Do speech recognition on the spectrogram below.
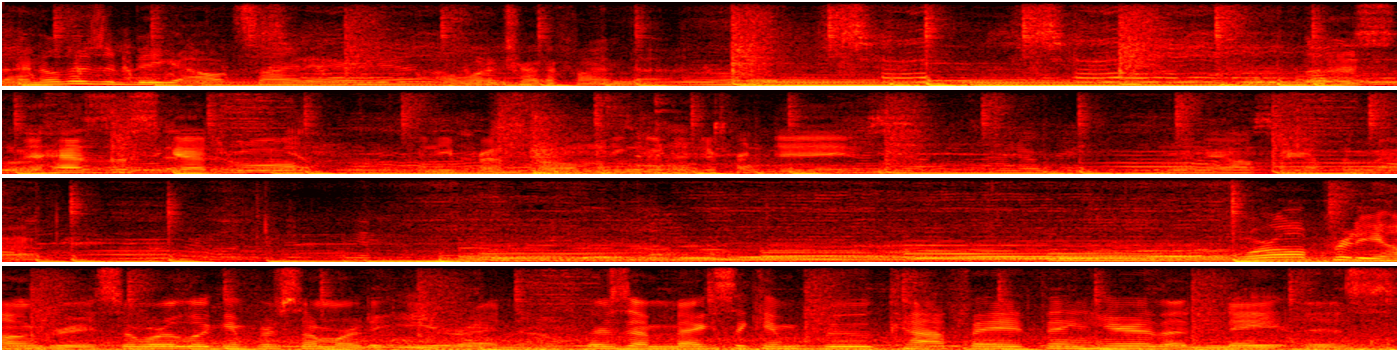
I know there's a big outside area. I want to try to find that. This, it has the schedule, and you press home and you can go to different days. And then they also got the map. We're all pretty hungry, so we're looking for somewhere to eat right now. There's a Mexican food cafe thing here that Nate is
